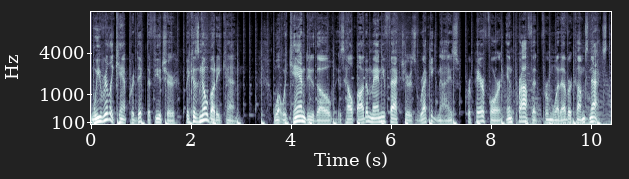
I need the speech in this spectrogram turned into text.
We really can't predict the future because nobody can. What we can do, though, is help auto manufacturers recognize, prepare for, and profit from whatever comes next.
